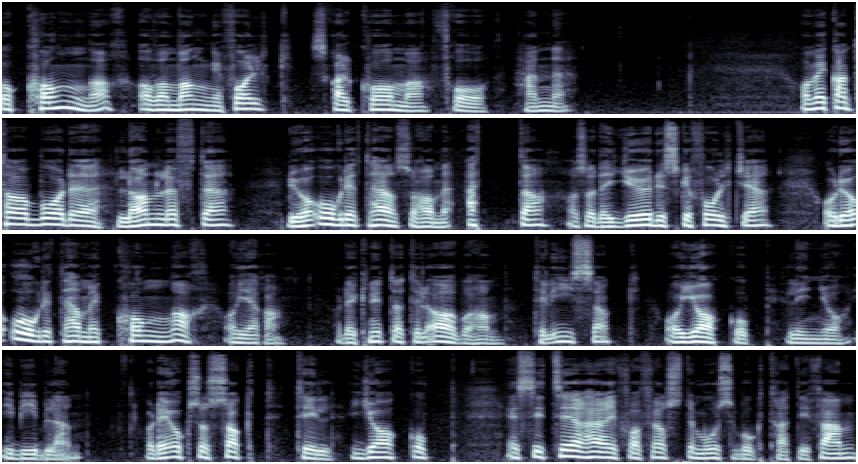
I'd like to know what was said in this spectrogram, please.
og konger over mange folk skal komme fra henne. Og vi kan ta både landløftet du har òg dette her som har med ætta, altså det jødiske folket, og du har òg dette her med konger å gjøre. Og det er knytta til Abraham, til Isak og Jakob-linja i Bibelen. Og det er også sagt til Jakob. Jeg siterer her ifra første Mosebok 35.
